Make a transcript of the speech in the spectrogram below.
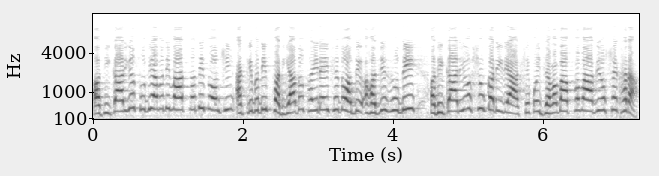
અધિકારીઓ સુધી આ બધી વાત નથી પહોંચી. આટલી બધી ફરિયાદો થઈ રહી છે, તો હજી- સુધી અધિકારીઓ શું કરી રહ્યા છે? કોઈ જવાબ આપવામાં આવ્યો છે ખરા?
